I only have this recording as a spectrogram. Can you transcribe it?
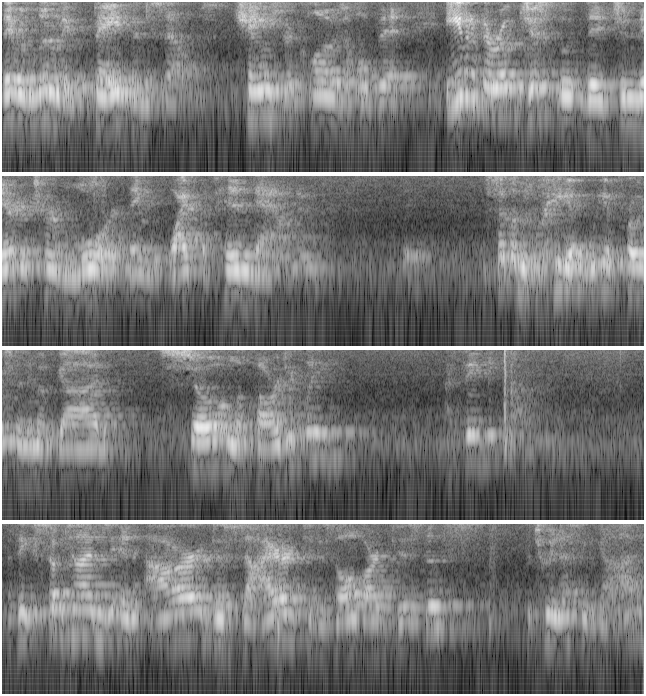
they would literally bathe themselves, change their clothes a whole bit. Even if they wrote just the, the generic term Lord, they would wipe the pen down. And sometimes we, we approach the name of God so lethargically. I think, I think sometimes in our desire to dissolve our distance between us and God,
